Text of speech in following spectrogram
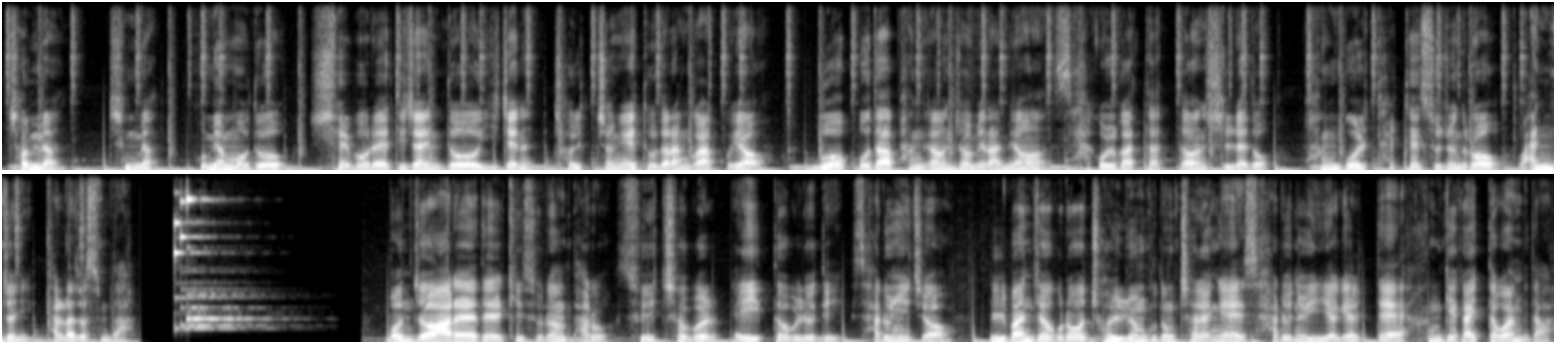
전면, 측면, 후면 모두 쉐보레 디자인도 이제는 절정에 도달한 것 같고요. 무엇보다 반가운 점이라면 사골 같았던 실내도 황골 탈퇴 수준으로 완전히 달라졌습니다. 먼저 알아야 될 기술은 바로 스위처블 AWD 사륜이죠. 일반적으로 전륜 구동 차량의 사륜을 이야기할 때 한계가 있다고 합니다.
